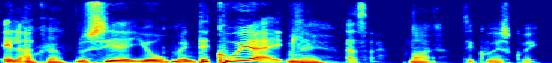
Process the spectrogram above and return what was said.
Eller, okay. nu siger jeg jo, men det kunne jeg ikke. Nej. Altså, Nej. det kunne jeg sgu ikke.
